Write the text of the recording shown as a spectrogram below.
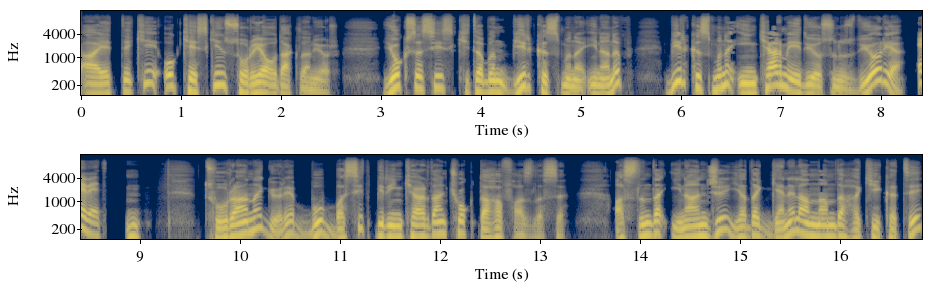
ayetteki o keskin soruya odaklanıyor. Yoksa siz kitabın bir kısmına inanıp bir kısmını inkar mı ediyorsunuz diyor ya. Evet, Turan'a göre bu basit bir inkardan çok daha fazlası. Aslında inancı ya da genel anlamda hakikati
